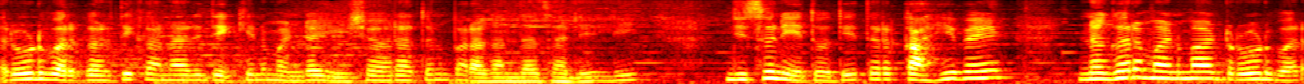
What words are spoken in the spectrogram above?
रोडवर गर्दी करणारी देखील मंडळी शहरातून परागंदा झालेली दिसून येत होती. तर काही वेळ नगर मनमाड रोडवर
